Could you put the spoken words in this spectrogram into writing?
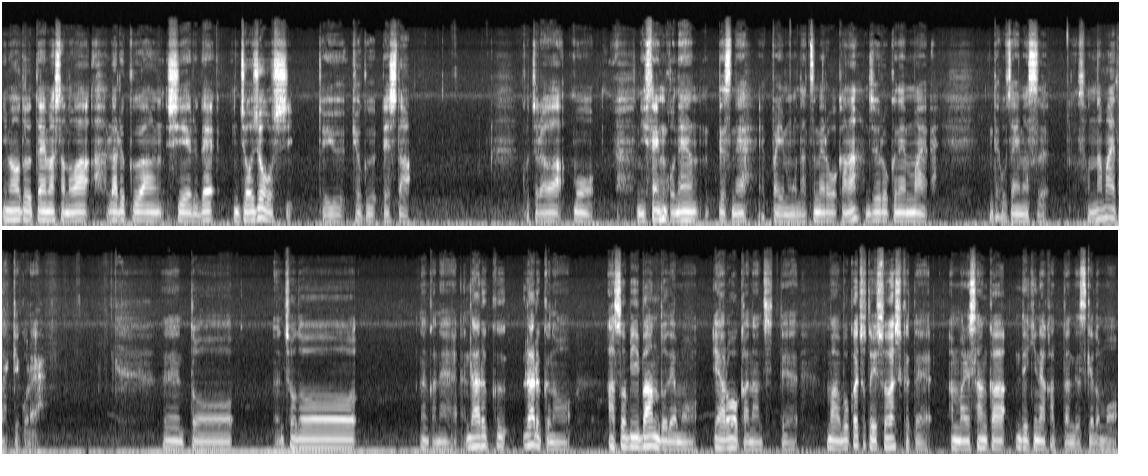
今ほど歌いましたのはラルク・アン・シエルで「ジョジョーシ」という曲でした。こちらはもう2005年ですね。やっぱりもう夏メロかな？16年前でございます。そんな前だっけこれ。えっ、ー、とちょうどなんかねラルクラルクの遊びバンドでもやろうかなんつってまあ僕はちょっと忙しくてあんまり参加できなかったんですけども、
